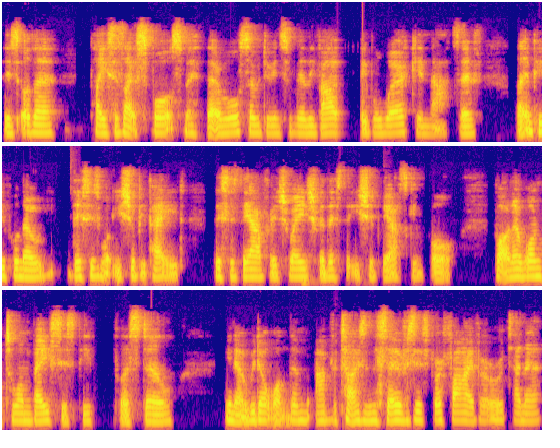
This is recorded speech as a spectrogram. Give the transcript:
there's other places like Sportsmith that are also doing some really valuable work in that of letting people know this is what you should be paid. This is the average wage for this that you should be asking for. But on a one to one basis, people are still, you know, we don't want them advertising the services for a fiver or a tenner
